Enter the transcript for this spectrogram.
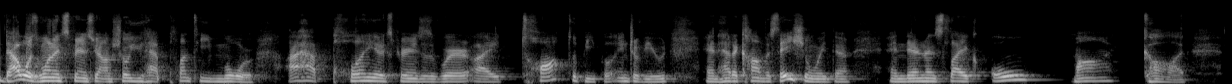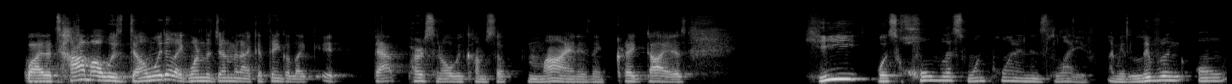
that was one experience. I'm sure you have plenty more. I have plenty of experiences where I talked to people, interviewed, and had a conversation with them, and then it's like, oh my god. By the mm. time I was done with it, like one of the gentlemen I could think of, like it, that person always comes up mind is like Craig Dias he was homeless one point in his life. I mean, living on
